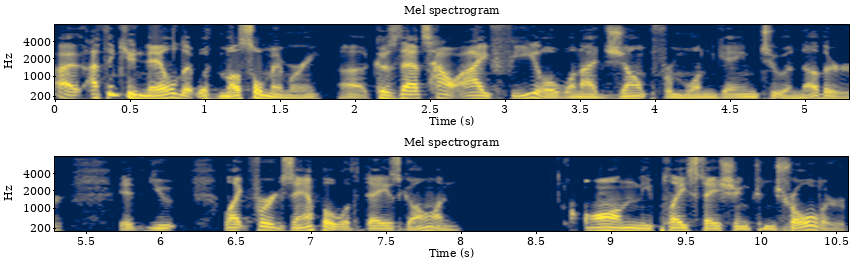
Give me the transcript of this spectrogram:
I, I think you nailed it with muscle memory because uh, that's how I feel when I jump from one game to another. It you like for example with Days Gone on the PlayStation controller,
